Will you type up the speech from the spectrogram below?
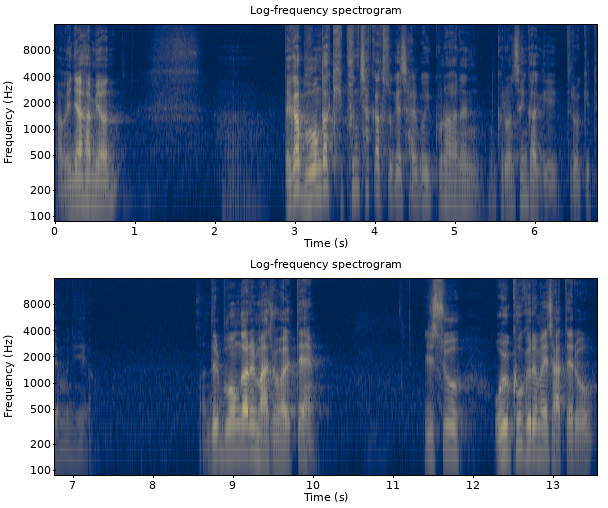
아, 왜냐하면 아, 내가 무언가 깊은 착각 속에 살고 있구나 하는 그런 생각이 들었기 때문이에요. 아, 늘 무언가를 마주할 때 일수 옳고 그름의 잣대로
